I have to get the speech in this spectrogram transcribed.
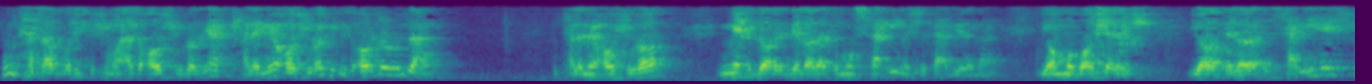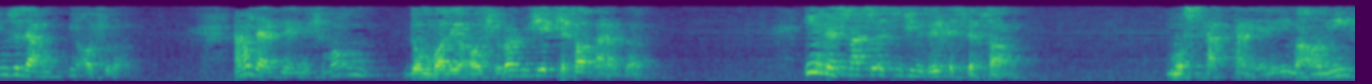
اون تصوری که شما از آشورا از کلمه آشورا که نیست آشورا رو زن. کلمه آشورا مقدار دلالت مستقیمش به تعبیر من یا مباشرش یا دلالت سریحش روز دهم این آشورا. اما در ذهن شما اون دنباله آشورا میشه یک کتاب قرار داد. این قسمت رو اسمش می‌ذاریم استفسان مستبتن یعنی این معانی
